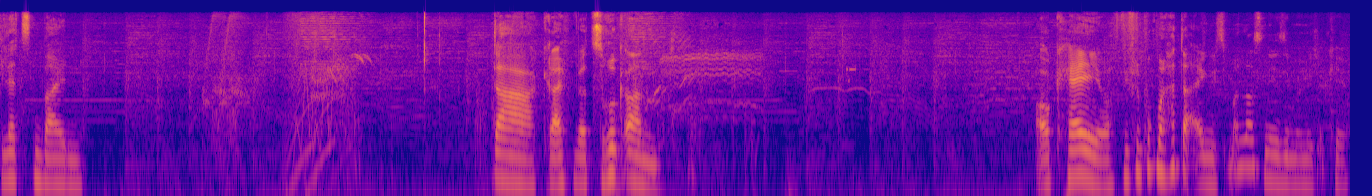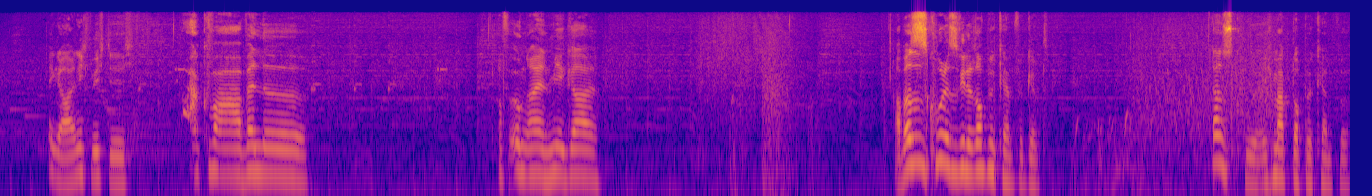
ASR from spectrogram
Die letzten beiden. Da greifen wir zurück an. Okay, wie viele Pokémon hat er eigentlich? Sieht man das? Ne, sieht man nicht. Okay. Egal, nicht wichtig. Aquavelle. Auf irgendeinen, mir egal. Aber es ist cool, dass es wieder Doppelkämpfe gibt. Das ist cool. Ich mag Doppelkämpfe.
